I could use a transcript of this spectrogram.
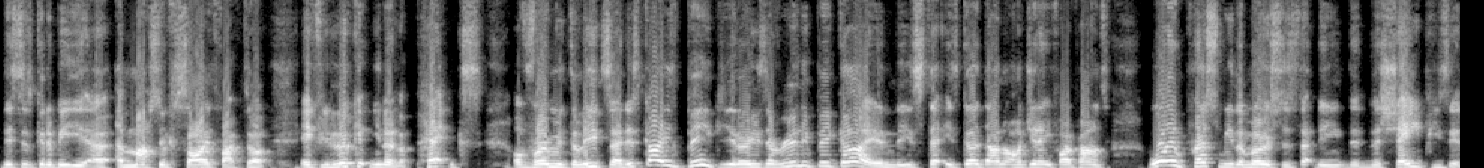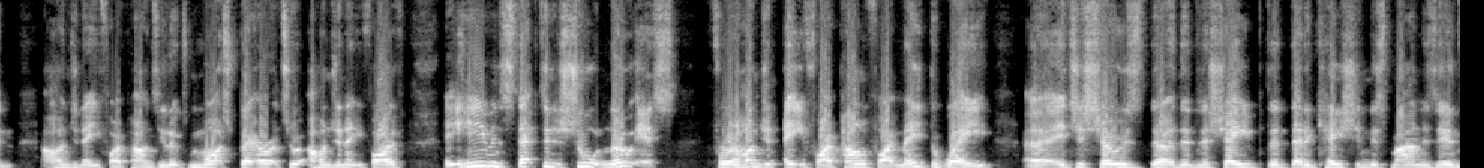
this is going to be a, a, massive side factor. If you look at you know the pecs of Roman Dolidze, this guy is big. You know he's a really big guy, and he's he's going down at 185 pounds. What impressed me the most is that the, the, the shape he's in at 185 pounds. He looks much better at 185. He even stepped in at short notice for a 185 pound fight, made the weight. Uh, it just shows the, the, the, shape, the dedication this man is in.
